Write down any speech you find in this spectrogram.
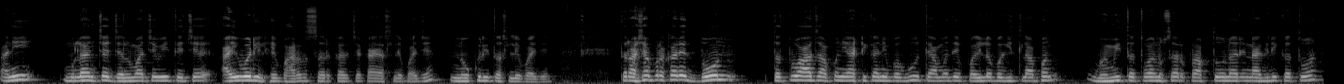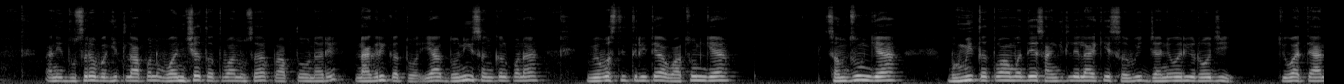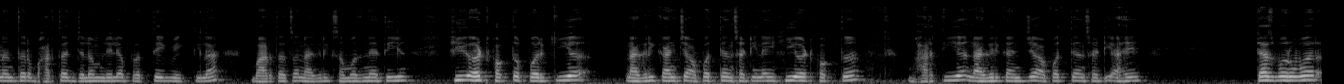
आणि मुलांच्या जन्माच्या वेळी त्याचे आईवडील हे भारत सरकारचे काय असले पाहिजे? नोकरीत असले पाहिजे. तर अशा प्रकारे दोन तत्व आज आपण या ठिकाणी बघू. त्यामध्ये पहिलं बघितलं आपण भूमितत्वानुसार प्राप्त होणारे नागरिकत्व आणि दुसरं बघितलं आपण वंशतत्वानुसार प्राप्त होणारे नागरिकत्व. या दोन्ही संकल्पना व्यवस्थितरित्या वाचून घ्या समजून घ्या. भूमितत्वामध्ये सांगितलेलं आहे की सव्वीस जानेवारी रोजी किंवा त्यानंतर भारतात जन्मलेल्या प्रत्येक व्यक्तीला भारताचा नागरिक समजण्यात येईल. ही अट फक्त परकीय नागरिकांच्या अपत्यांसाठी नाही ही अट फक्त भारतीय नागरिकांच्या अपत्यांसाठी आहे. त्याचबरोबर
